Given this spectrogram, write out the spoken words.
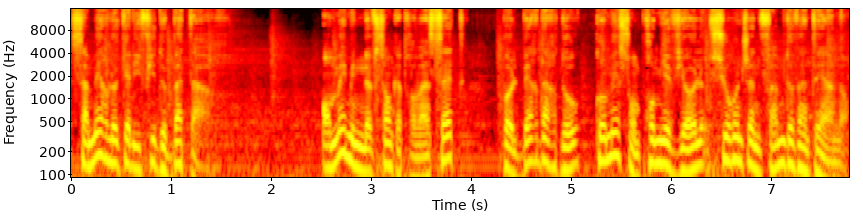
sa mère le qualifie de bâtard. En mai 1987, Paul Bernardo commet son premier viol sur une jeune femme de 21 ans.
